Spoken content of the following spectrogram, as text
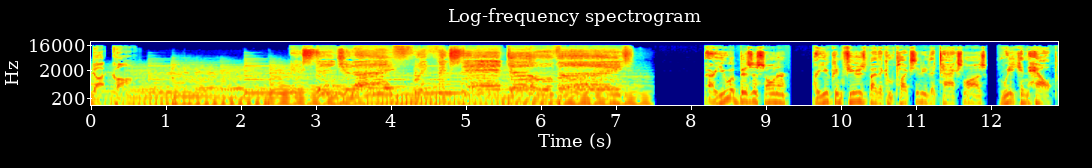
dot com. Extend your life with Extendovite. Are you a business owner? Are you confused by the complexity of the tax laws? We can help.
